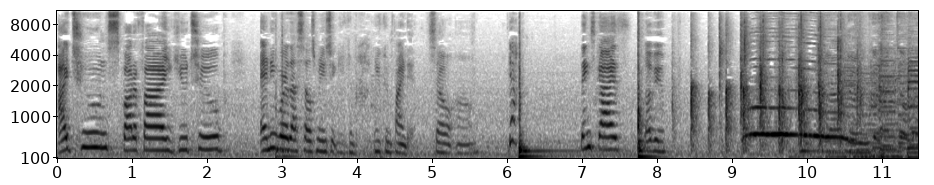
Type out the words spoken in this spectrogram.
iTunes, Spotify, YouTube, anywhere that sells music. You can you can find it. So, um, yeah. Thanks, guys. Love you. Love you.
